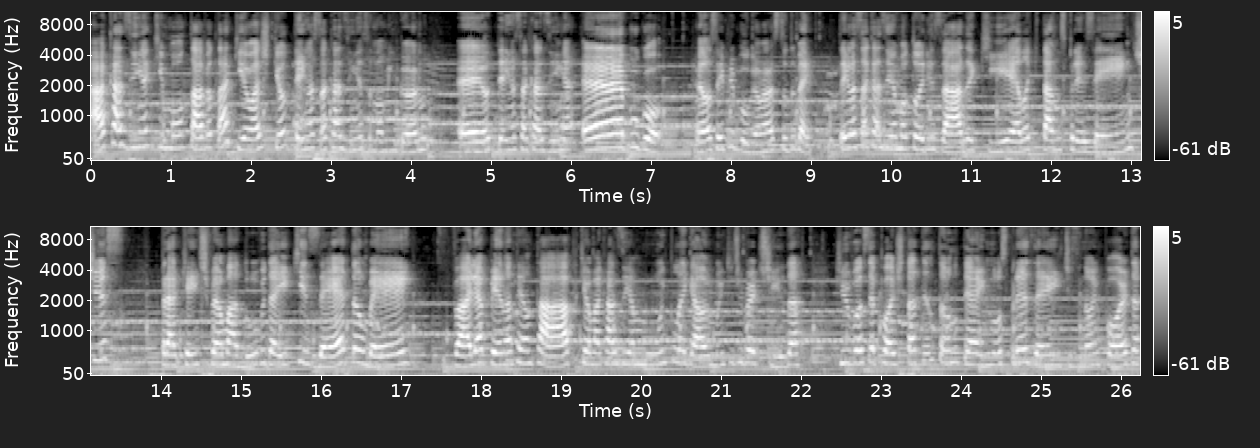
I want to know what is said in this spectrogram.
A casinha aqui montável tá aqui. Eu acho que eu tenho essa casinha, se não me engano. É, eu tenho essa casinha. É, bugou. Ela sempre buga, mas tudo bem. Tenho essa casinha motorizada aqui, ela que tá nos presentes. Pra quem tiver uma dúvida e quiser também, vale a pena tentar, porque é uma casinha muito legal e muito divertida. Que você pode estar tá tentando ter aí nos presentes. E não importa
